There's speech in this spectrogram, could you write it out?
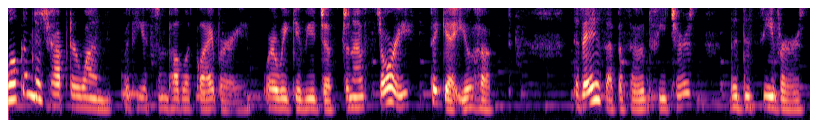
Welcome to Chapter 1 with Houston Public Library, where we give you just enough story to get you hooked. Today's episode features The Deceivers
